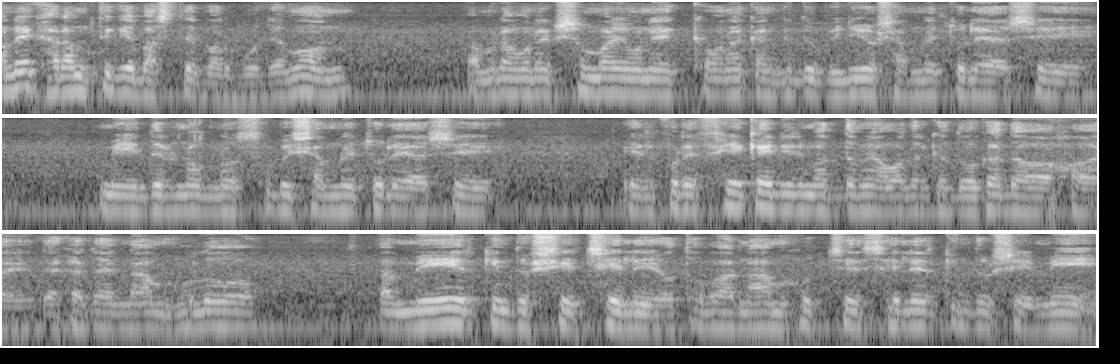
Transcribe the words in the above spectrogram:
অনেক হারাম থেকে বাঁচতে পারব। যেমন আমরা অনেক সময় অনেক অনাকাঙ্ক্ষিত ভিডিও সামনে চলে আসে, মেয়েদের নগ্ন ছবির সামনে চলে আসে, এরপরে ফেক আইডির মাধ্যমে আমাদেরকে ধোকা দেওয়া হয়, দেখা যায় নাম হলো মেয়ের কিন্তু সে ছেলে অথবা নাম হচ্ছে ছেলের কিন্তু সে মেয়ে।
